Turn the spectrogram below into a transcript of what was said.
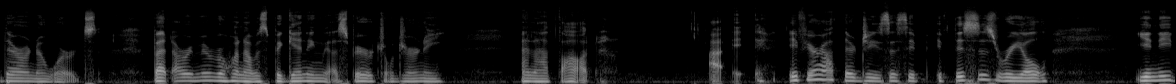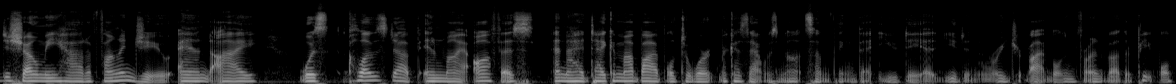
there are no words. But I remember when I was beginning that spiritual journey and I thought I, if you're out there Jesus, if if this is real, you need to show me how to find you. And I was closed up in my office and I had taken my Bible to work because that was not something that you did. You didn't read your Bible in front of other people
